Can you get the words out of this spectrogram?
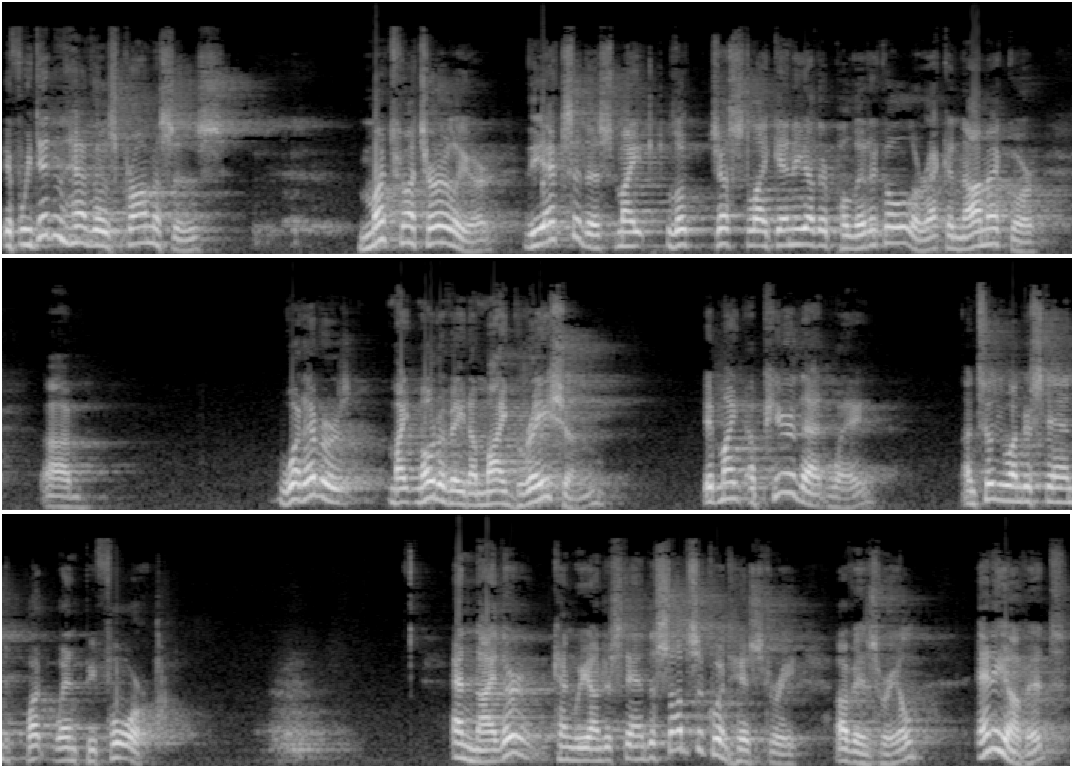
If we didn't have those promises much, much earlier, the Exodus might look just like any other political or economic or uh, whatever might motivate a migration. It might appear that way until you understand what went before. And neither can we understand the subsequent history of Israel, any of it,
